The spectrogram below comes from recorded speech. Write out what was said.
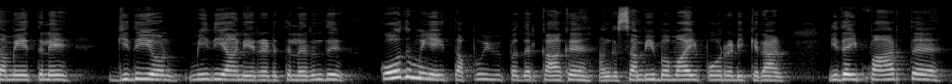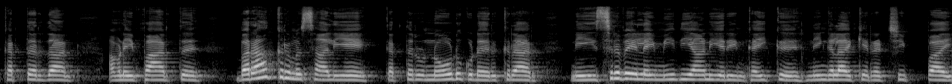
சமயத்திலே கிதியோன் மீதியானியரிடத்திலிருந்து கோதுமையை தப்புவிப்பதற்காக அங்கு சமீபமாய் போரடிக்கிறான். இதை பார்த்த கர்த்தர்தான் அவனை பார்த்து பராக்கிரமசாலியே கர்த்தர் உன்னோடு கூட இருக்கிறார். நீ இஸ்ரவேலை மீதியானியரின் கைக்கு நீங்களாக்கி ரட்சிப்பாய்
